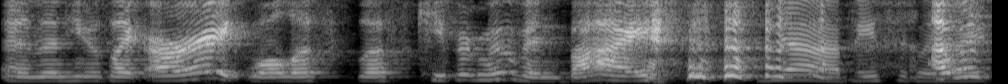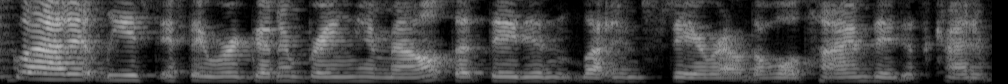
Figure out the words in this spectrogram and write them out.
and then he was like, "All right, well let's let's keep it moving. Bye." yeah, basically. I was glad at least if they were going to bring him out that they didn't let him stay around the whole time. They just kind of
